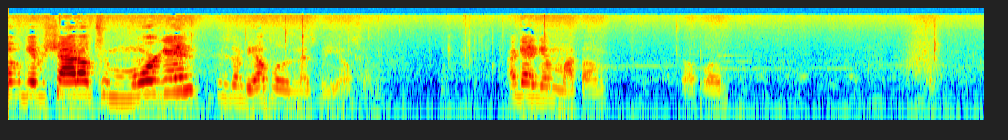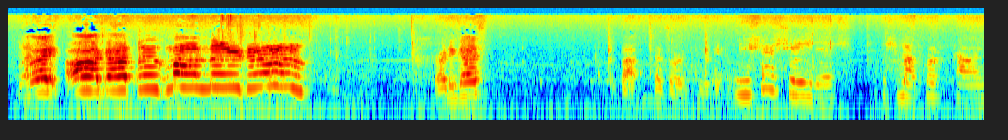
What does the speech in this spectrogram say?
Love to give a shout out to Morgan, who's gonna be uploading this video. I gotta give him my phone to upload. Wait, I got this money, guys. Ready, guys? That, that's already You should say this. This is my first time.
